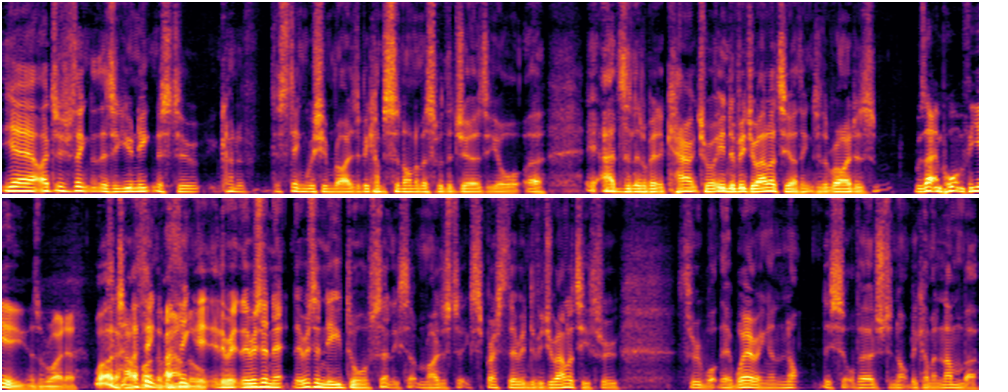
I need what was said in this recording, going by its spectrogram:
yeah, I do think that there's a uniqueness to kind of distinguishing riders. It becomes synonymous with the jersey or uh, it adds a little bit of character or individuality, I think, to the riders. Was that important for you as a rider? Well, to I, think like, the I think it, there, is a there is a need, or certainly some riders, to express their individuality through through what they're wearing, and not this sort of urge to not become a number.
